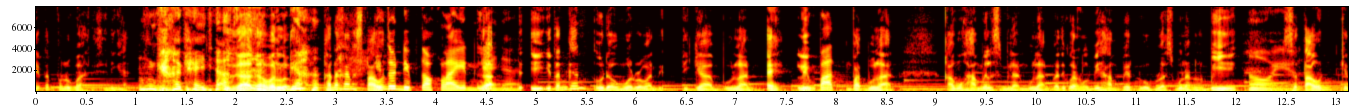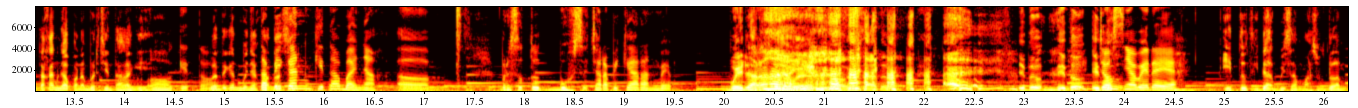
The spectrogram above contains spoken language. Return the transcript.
kita perlu bahas di sini nggak? enggak kayaknya Enggak, enggak perlu. Enggak. Karena kan setahun itu deep talk lain Enggak, kayaknya Itan kan udah umur berapa nih? Tiga bulan. Eh, lim, Empat. empat bulan. Kamu hamil 9 bulan. Berarti kurang lebih hampir 12 bulan lebih. oh iya Setahun kita kan nggak pernah bercinta lagi. oh gitu Berarti kan banyak tapi fantasi. kan kita banyak em, bersetubuh secara pikiran beb beda rasanya, Beb. Nggak bisa tuh. itu itu itu Josnya beda ya itu tidak bisa masuk dalam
